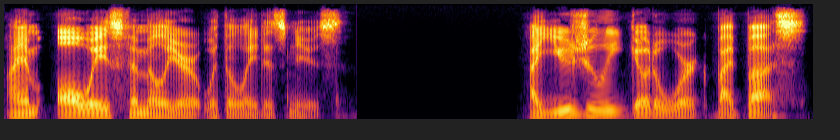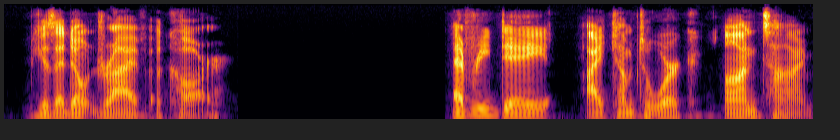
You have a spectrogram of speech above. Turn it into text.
I am always familiar with the latest news. I usually go to work by bus because I don't drive a car. Every day I come to work on time.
